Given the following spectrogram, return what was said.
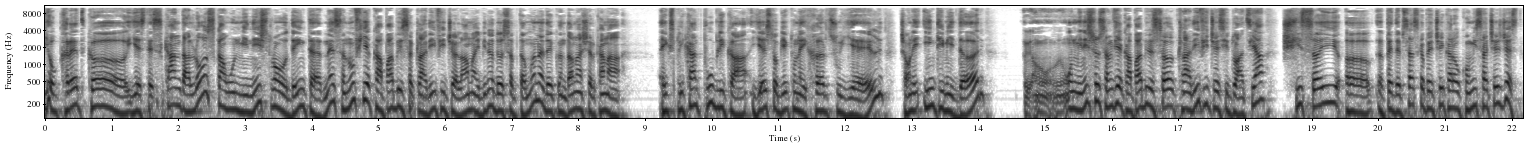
eu cred că este scandalos ca un ministru de interne să nu fie capabil să clarifice la mai bine de o săptămână de când doamna Șercan a explicat publica este obiectul unei hărțuieli și a unei intimidări un ministru să nu fie capabil să clarifice situația și să-i uh, pedepsească pe cei care au comis acest gest.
